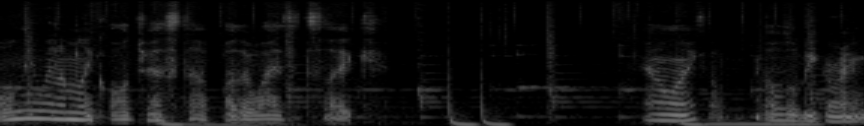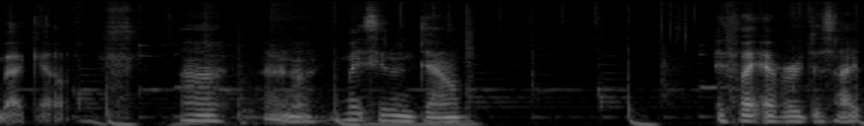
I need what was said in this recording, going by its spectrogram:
only when I'm like all dressed up. Otherwise, it's like I don't like them. Those will be growing back out. Uh, I don't know. You might see them down if I ever decide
